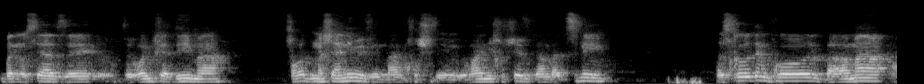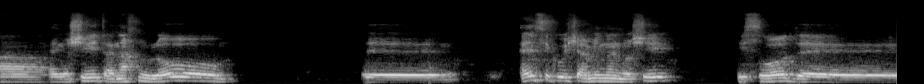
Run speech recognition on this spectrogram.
בנושא הזה ורואים קדימה, לפחות מה שאני מבין, מה הם חושבים ומה אני חושב גם בעצמי, אז קודם כל, ברמה האנושית, אנחנו לא... אה, אין סיכוי שהמין האנושי ישרוד אה,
